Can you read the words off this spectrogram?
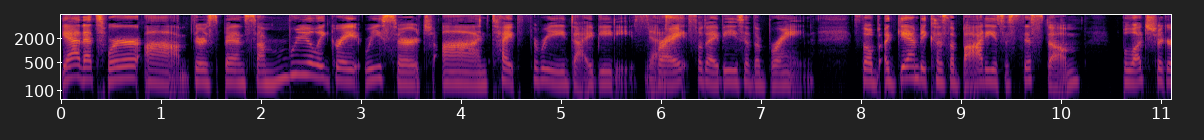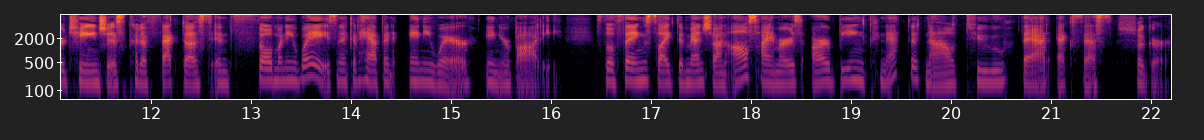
Yeah, that's where um, there's been some really great research on type 3 diabetes, Yes. right? So, diabetes of the brain. So, again, because the body is a system, blood sugar changes could affect us in so many ways, and it could happen anywhere in your body. So, things like dementia and Alzheimer's are being connected now to that excess sugar.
